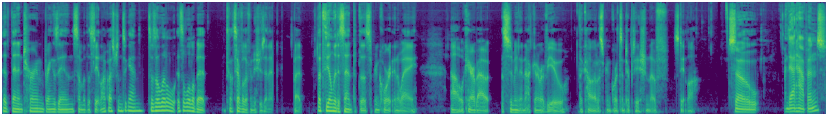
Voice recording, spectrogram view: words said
that then in turn brings in some of the state law questions again. So it's a little it's a little bit it's got several different issues in it, but that's the only dissent that the Supreme Court, in a way, uh, will care about, assuming they're not going to review the Colorado Supreme Court's interpretation of state law. So that happens,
